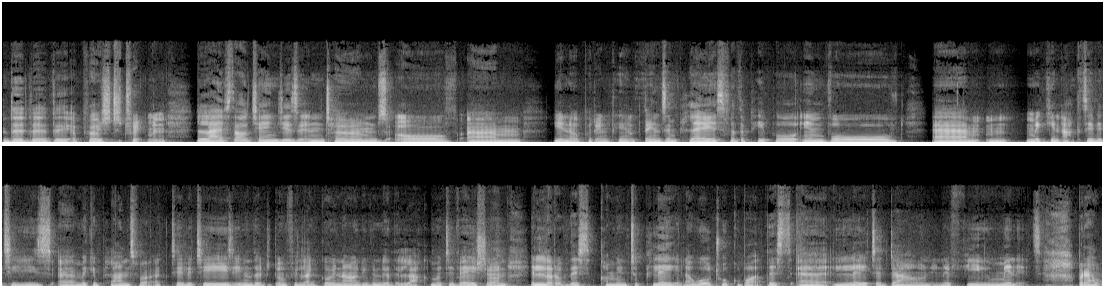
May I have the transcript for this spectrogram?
the, the the approach to treatment. Lifestyle changes in terms of um, you know, putting th- things in place for the people involved, um, making activities, uh, making plans for activities, even though they don't feel like going out, even though they lack motivation. A lot of this come into play, and I will talk about this uh, later down in a few minutes. But I'll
